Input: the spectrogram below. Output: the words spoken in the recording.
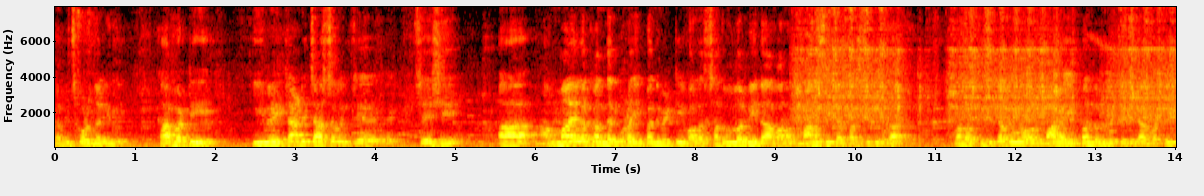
తప్పించుకోవడం జరిగింది. కాబట్టి ఈమె ఇట్లాంటి చేష్టలు చే- చేసి ఆ అమ్మాయిలకు అందరికీ కూడా ఇబ్బంది పెట్టి వాళ్ళ చదువుల మీద వాళ్ళ మానసిక పరిస్థితి కూడా వాళ్ళ ఫిజికల్ కూడా వాళ్ళు బాగా ఇబ్బందులు పెట్టింది కాబట్టి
